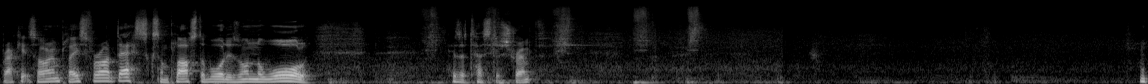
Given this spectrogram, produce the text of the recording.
Brackets are in place for our desks and plasterboard is on the wall. Here's a test of strength.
